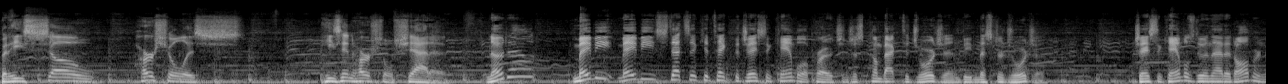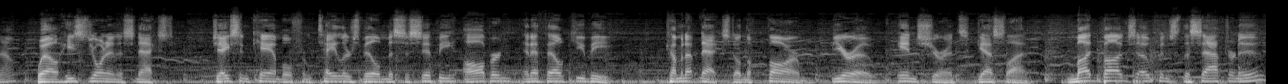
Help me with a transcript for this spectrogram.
But he's so Herschel is he's in Herschel's shadow. No doubt. Maybe maybe Stetson could take the Jason Campbell approach and just come back to Georgia and be Mr. Georgia. Jason Campbell's doing that at Auburn now. Well, he's joining us next. Jason Campbell from Taylorsville, Mississippi, Auburn, NFL QB. Coming up next on the Farm Bureau Insurance Guest Line. Mudbugs opens this afternoon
